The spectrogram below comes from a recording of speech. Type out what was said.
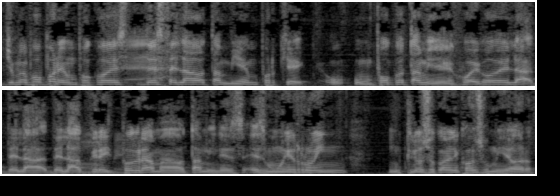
yo me puedo poner un poco de, de este lado también, porque un poco también el juego de la, de la, del upgrade programado también es, es muy ruin, incluso con el consumidor.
